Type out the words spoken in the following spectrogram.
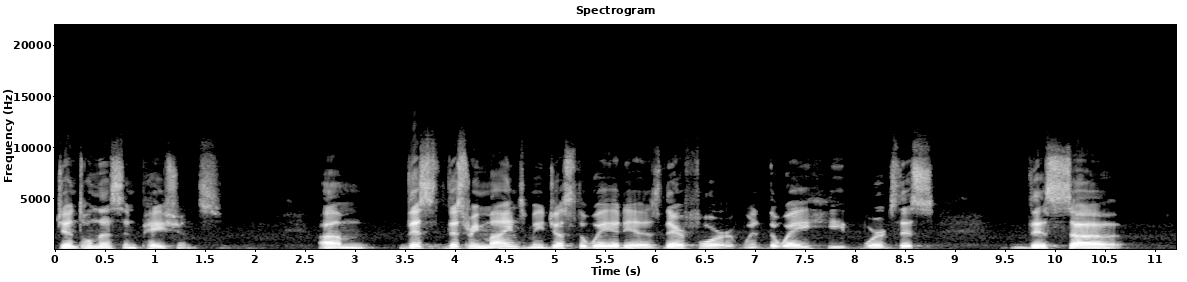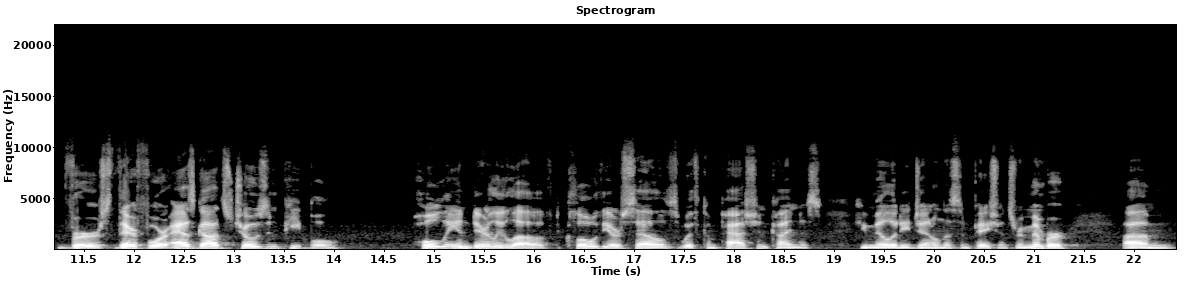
gentleness, and patience. Um, this this reminds me just the way it is. Therefore, when, the way he words this this uh, verse, therefore, as God's chosen people, holy and dearly loved, clothe yourselves with compassion, kindness, humility, gentleness, and patience. Remember um,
